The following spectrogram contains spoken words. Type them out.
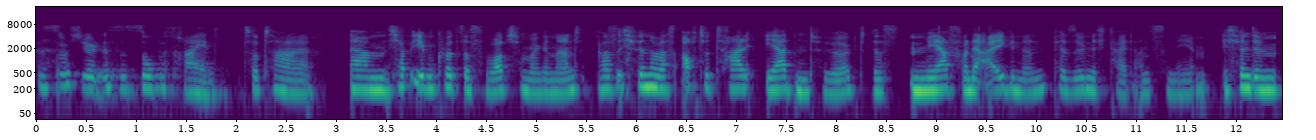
Es ist so schön, es ist so befreiend. Total. Ähm, ich habe eben kurz das Wort schon mal genannt. Was ich finde, was auch total erdend wirkt, ist mehr von der eigenen Persönlichkeit anzunehmen. Ich finde, im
